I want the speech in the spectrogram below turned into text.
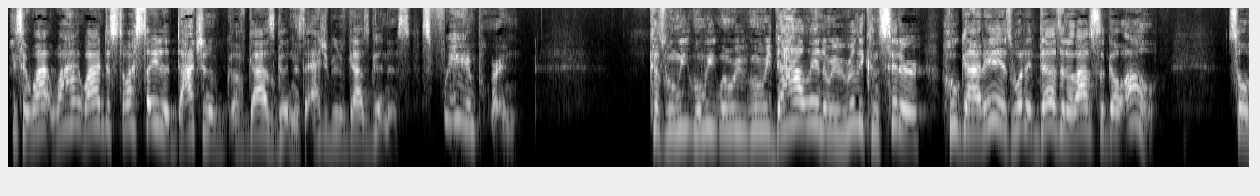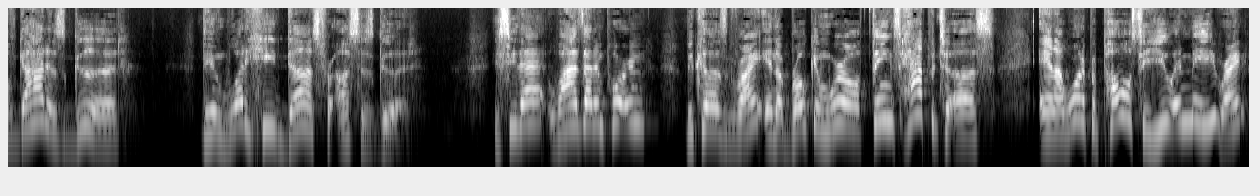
He said, why, why, why, just, why study the doctrine of, of God's goodness, the attribute of God's goodness? It's very important. Because when we, when, we, when, we, when we dial in and we really consider who God is, what it does, it allows us to go, oh, so if God is good, then what he does for us is good. You see that? Why is that important? Because, right, in a broken world, things happen to us. And I want to propose to you and me, right,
